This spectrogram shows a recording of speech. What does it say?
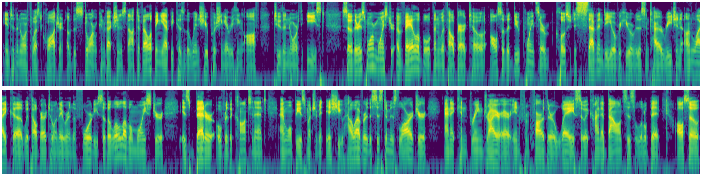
into the northwest quadrant of the storm. Convection is not developing yet because of the wind shear pushing everything off to the northeast. So there is more moisture available than with Alberto. Also, the dew points are closer to 70 over here over this entire region, unlike uh, with Alberto when they were in the 40s. So the low-level moisture is better over the continent and won't be as much of an issue. However, the system is larger and it can bring drier air in from farther away, so it kind of balances a little bit. Also,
